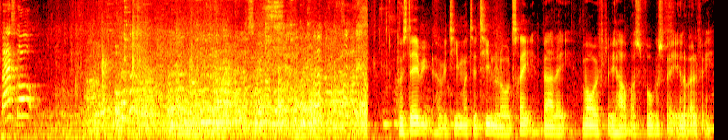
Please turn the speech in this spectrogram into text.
Værsgo! På Staby har vi timer til 10 minutter over 3 hver dag, hvorefter vi har vores fokusfag eller valgfag.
